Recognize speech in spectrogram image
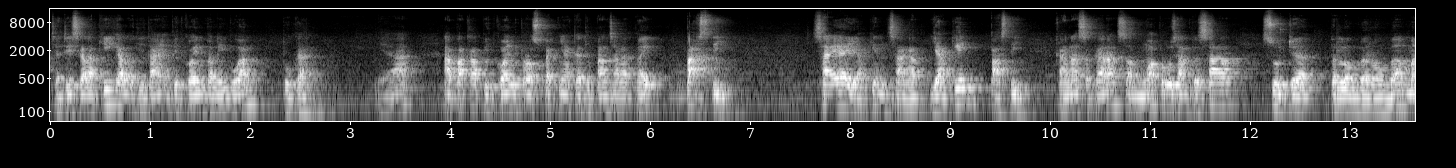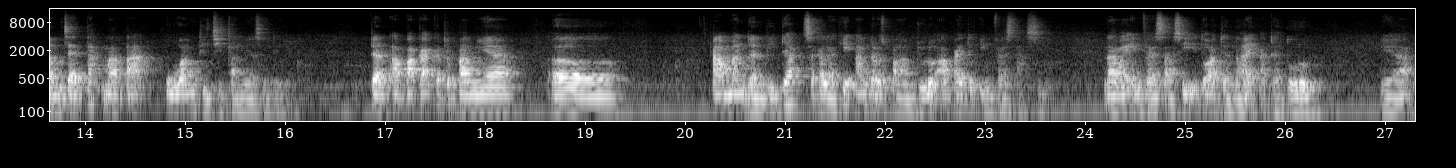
jadi sekali lagi kalau ditanya Bitcoin penipuan, bukan. Ya, apakah Bitcoin prospeknya ke depan sangat baik? Pasti. Saya yakin sangat yakin pasti. Karena sekarang semua perusahaan besar sudah berlomba-lomba mencetak mata uang digitalnya sendiri. Dan apakah ke depannya eh, aman dan tidak? Sekali lagi Anda harus paham dulu apa itu investasi nama investasi itu ada naik, ada turun. Ya,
